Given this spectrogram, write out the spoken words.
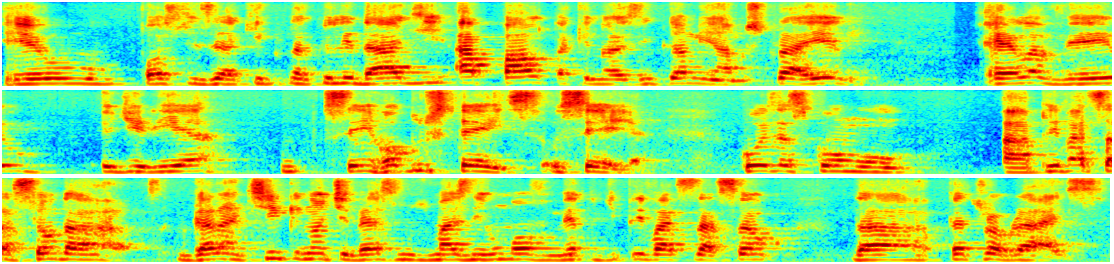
Eu posso dizer aqui com tranquilidade, a pauta que nós encaminhamos para ele, ela veio, eu diria, sem robustez, ou seja, coisas como a privatização da garantir que não tivéssemos mais nenhum movimento de privatização da Petrobras,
